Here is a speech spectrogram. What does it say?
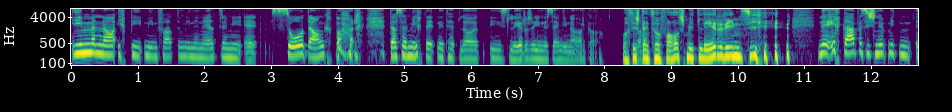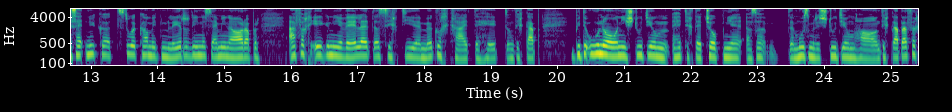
immer noch, ich bin meinem Vater, meinen Eltern äh, so dankbar, dass er mich dort nicht hat ins Lehrerinnen-Seminar gehen was ist denn so falsch mit Lehrerin sein? Nein, ich glaube, es ist nicht mit dem, es hat nichts zu tun mit dem Lehrerinnen-Seminar, aber einfach irgendwie wählen, dass ich die Möglichkeiten hätte. Und ich glaube, bei der UNO ohne Studium hätte ich den Job nie, also da muss man ein Studium haben. Und ich glaube einfach,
